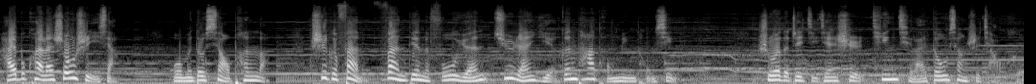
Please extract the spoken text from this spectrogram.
还不快来收拾一下？我们都笑喷了。吃个饭，饭店的服务员居然也跟他同名同姓。说的这几件事听起来都像是巧合，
